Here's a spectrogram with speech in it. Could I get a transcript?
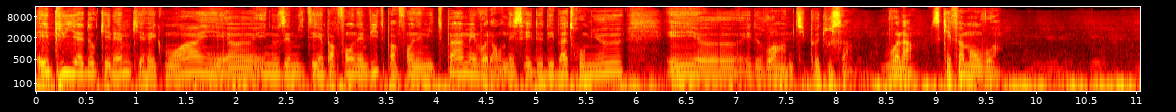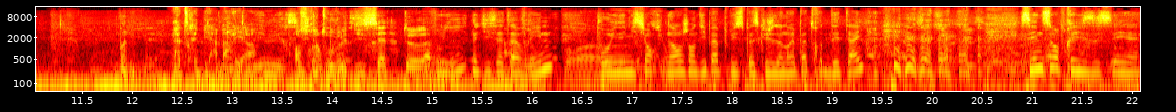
Et puis il y a Doc Elem qui est avec moi et, euh, et nos invités. Parfois on invite, parfois on n'invite pas, mais voilà, on essaye de débattre au mieux et, euh, et de voir un petit peu tout ça. Voilà, ce qui est femme en voix. Bah, très bien, Maria. Merci, On se retrouve le 17 avril. Oui, le 17 avril Pour, euh, pour une émission. Non, j'en dis pas plus parce que je donnerai pas trop de détails. C'est une surprise. C'est.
